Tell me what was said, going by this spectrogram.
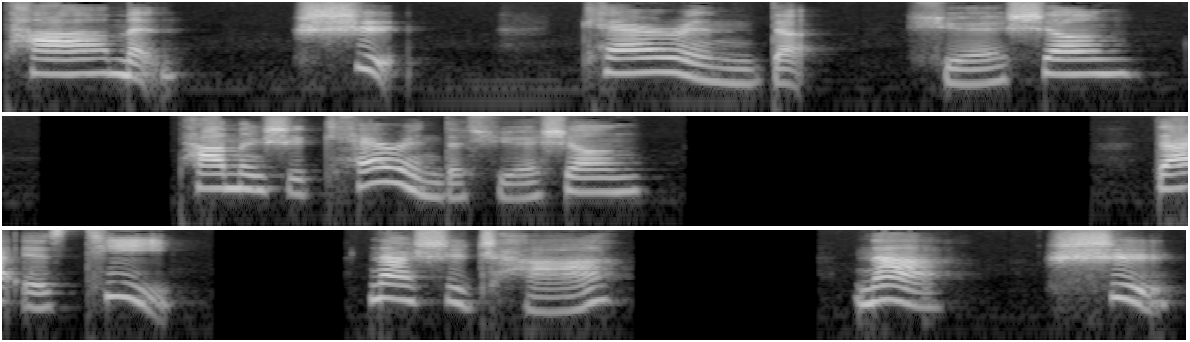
他们是 Karen 的学生。他们是 Karen 的学生。That is tea. 那是茶。那是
